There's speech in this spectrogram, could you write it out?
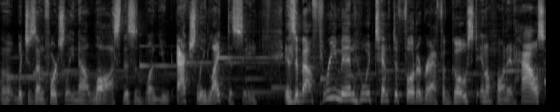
uh, which is unfortunately now lost, this is one you'd actually like to see, is about three men who attempt to photograph a ghost in a haunted house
